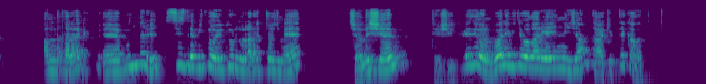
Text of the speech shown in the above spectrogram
Anlatarak e, bunları siz de videoyu durdurarak çözmeye çalışın. Teşekkür ediyorum. Böyle videolar yayınlayacağım. Takipte kalın.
